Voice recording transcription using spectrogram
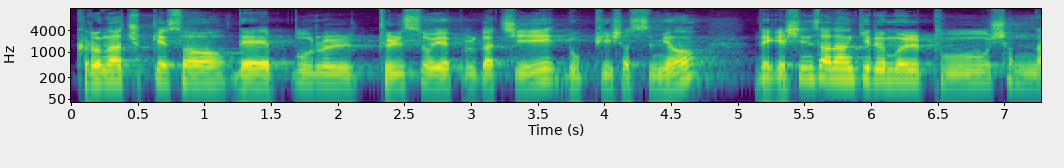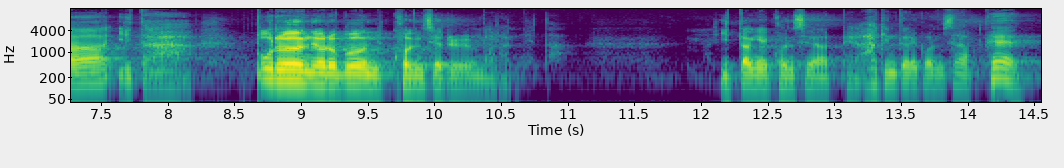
그러나 주께서 내 뿔을 들소의 뿔같이 높이셨으며 내게 신선한 기름을 부으셨나이다. 뿔은 여러분 권세를 말합니다. 이 땅의 권세 앞에 악인들의 권세 앞에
